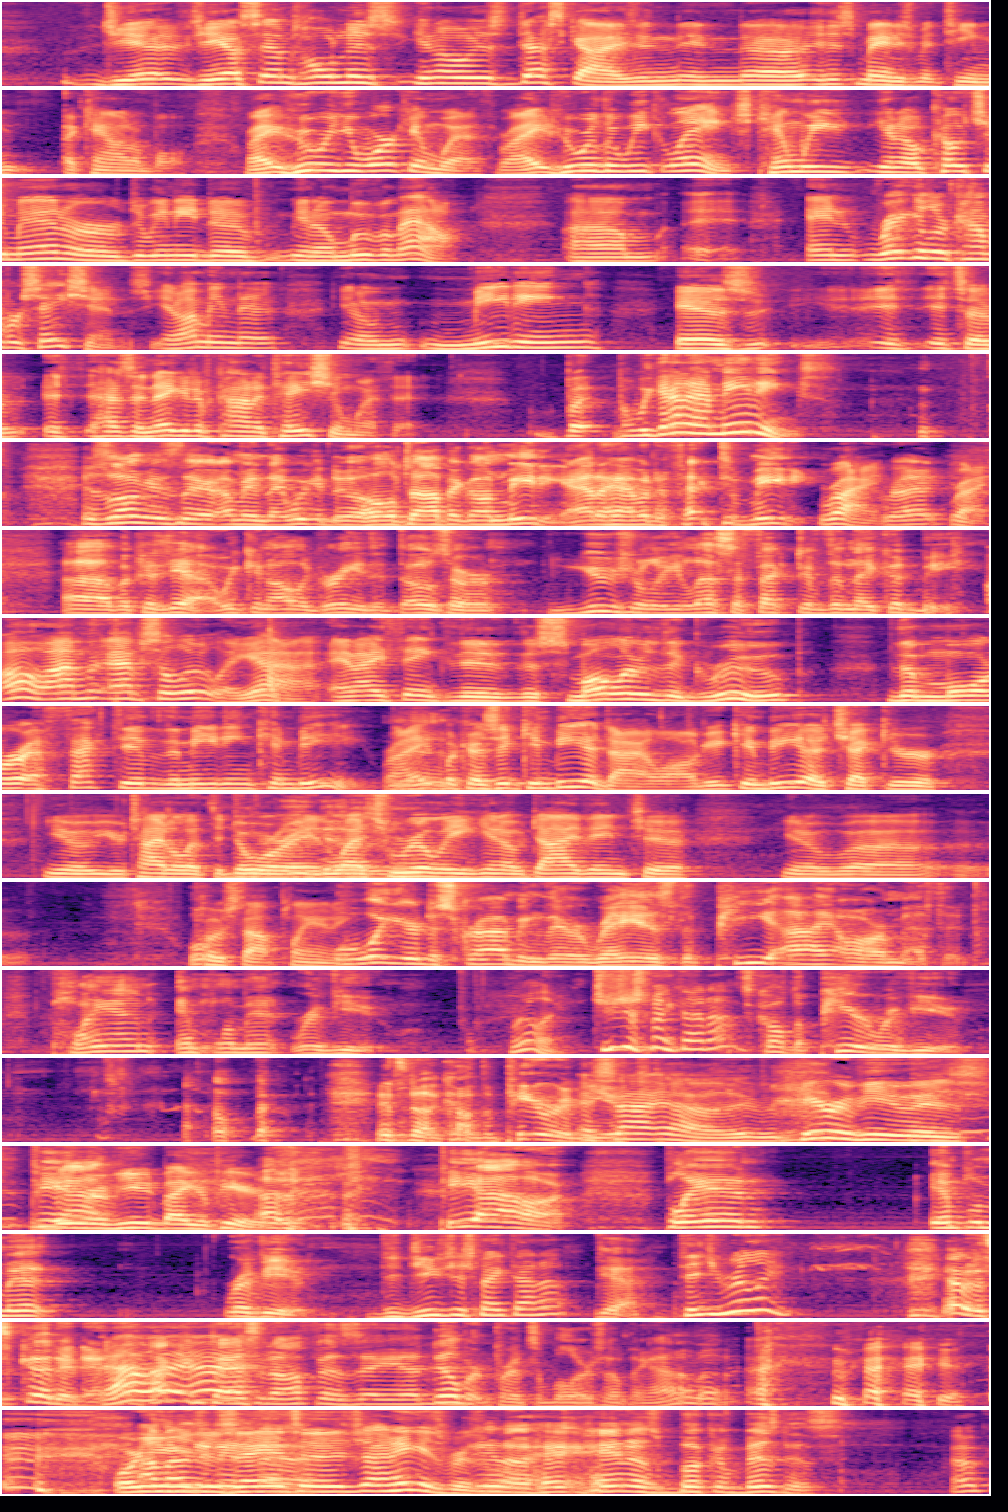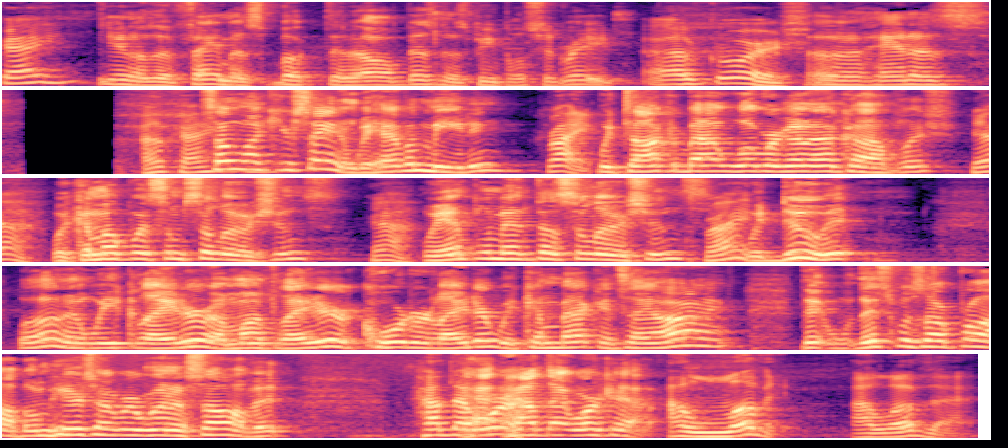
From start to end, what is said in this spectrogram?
G- GSM's holding his, you know, his desk guys and, and uh, his management team accountable, right? Who are you working with, right? Who are the weak links? Can we, you know, coach them in, or do we need to, you know, move them out? Um, and regular conversations. You know, I mean, uh, you know, meeting is it, it's a it has a negative connotation with it, but but we got to have meetings. As long as they're, I mean, we could do a whole topic on meeting, how to have an effective meeting. Right. Right. Right. Uh, because yeah, we can all agree that those are usually less effective than they could be. Oh, I'm absolutely yeah, and I think the the smaller the group, the more effective the meeting can be, right? Yeah. Because it can be a dialogue, it can be a check your, you know, your title at the door, and let's really, you know, dive into, you know, uh, post-op planning. Well, what you're describing there, Ray, is the PIR method: plan, implement, review. really? Did you just make that up? It's called the peer review. I don't know. It's not called the peer review. It's not. No, peer review is being reviewed by your peers. Uh, PIR: plan, implement, review. Did you just make that up? Yeah, Did you really? yeah, but it's good in it. Yeah, I can yeah. pass it off as a uh, Dilbert principle or something. I don't know. Or you could just say it's uh, a John Higgins You principle. know, Ha- Hannah's Book of Business. okay, You know, the famous book that all business people should read. of course. Uh, Hannah's. Okay. So, like you're saying, we have a meeting. Right. We talk about what we're going to accomplish. Yeah. We come up with some solutions. Yeah. We implement those solutions. Right. We do it. Well, and a week later, a month later, a quarter later, we come back and say, all right, th- this was our problem. Here's how we're going to solve it. How'd that How, work? how'd that work out? I love it. I love that.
